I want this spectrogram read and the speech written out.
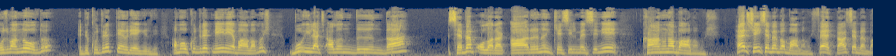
O zaman ne oldu? E bir kudret devreye girdi. Ama o kudret neyi neye bağlamış? Bu ilaç alındığında sebep olarak ağrının kesilmesini kanuna bağlamış. Her şeyi sebebe bağlamış. Fetba sebebe.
